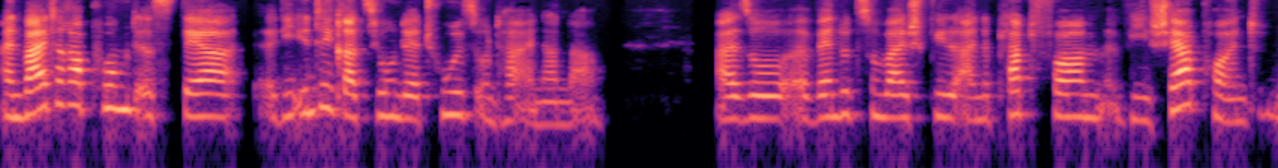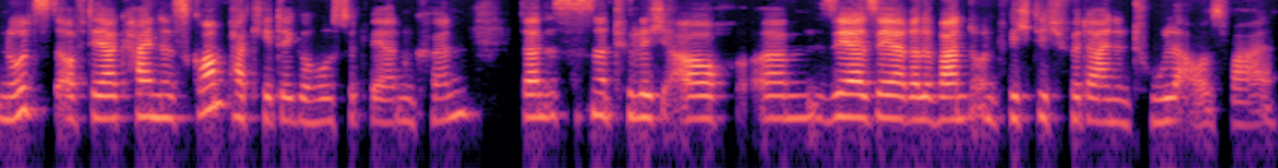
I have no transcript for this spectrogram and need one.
Ein weiterer Punkt ist der, äh, die Integration der Tools untereinander. Also äh, wenn du zum Beispiel eine Plattform wie SharePoint nutzt, auf der keine Scrum-Pakete gehostet werden können, dann ist es natürlich auch ähm, sehr, sehr relevant und wichtig für deine Tool-Auswahl.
